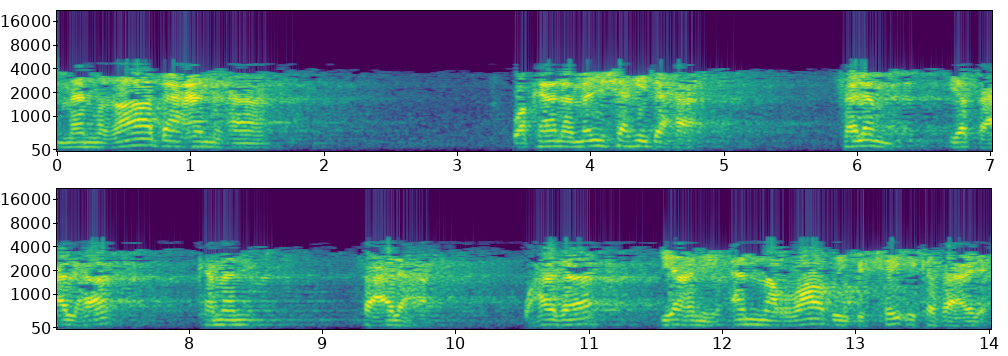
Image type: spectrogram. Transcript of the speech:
من غاب عنها وكان من شهدها فلم يفعلها كمن فعلها. وهذا يعني أن الراضي بالشيء كفاعله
